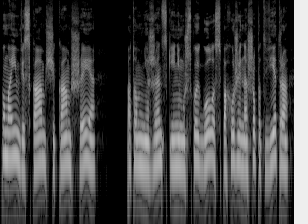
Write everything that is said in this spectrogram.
по моим вискам, щекам, шее. Потом не женский, не мужской голос, похожий на шепот ветра —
